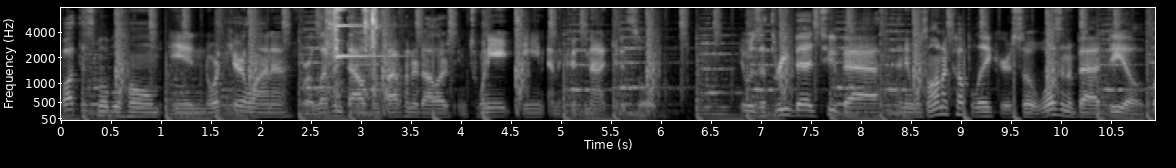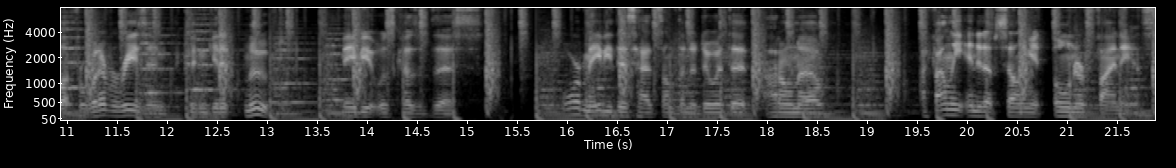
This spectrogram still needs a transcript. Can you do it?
Bought this mobile home in North Carolina for $11,500 in 2018 and I could not get it sold. It was a three bed, two bath, and it was on a couple acres, so it wasn't a bad deal, but for whatever reason, I couldn't get it moved. Maybe it was because of this. Or maybe this had something to do with it, I don't know. I finally ended up selling it owner financed.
